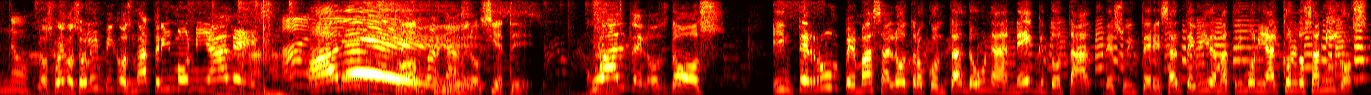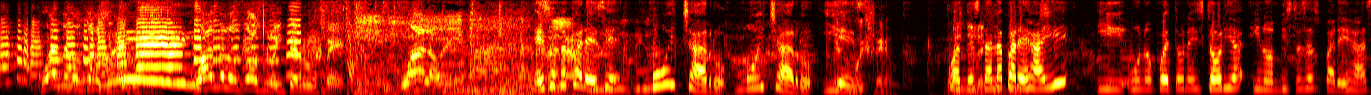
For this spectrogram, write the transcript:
No. Los Juegos Olímpicos Matrimoniales. Top Marcas. número 7. ¿Cuál de los dos interrumpe más al otro contando una anécdota de su interesante vida matrimonial con los amigos. ¿Cuál de los dos interrumpe? ¿Cuál de los dos lo interrumpe? ¿Cuál? A ver. Eso me parece muy charro, muy charro. Y Es es, muy feo. cuando está la pareja ahí y uno cuenta una historia y no han visto esas parejas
